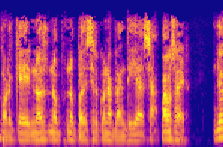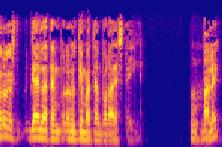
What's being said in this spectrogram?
porque no, no, no puede ser con una plantilla. O sea, vamos a ver. Yo creo que ya es la, la última temporada de Staley. ¿Vale?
